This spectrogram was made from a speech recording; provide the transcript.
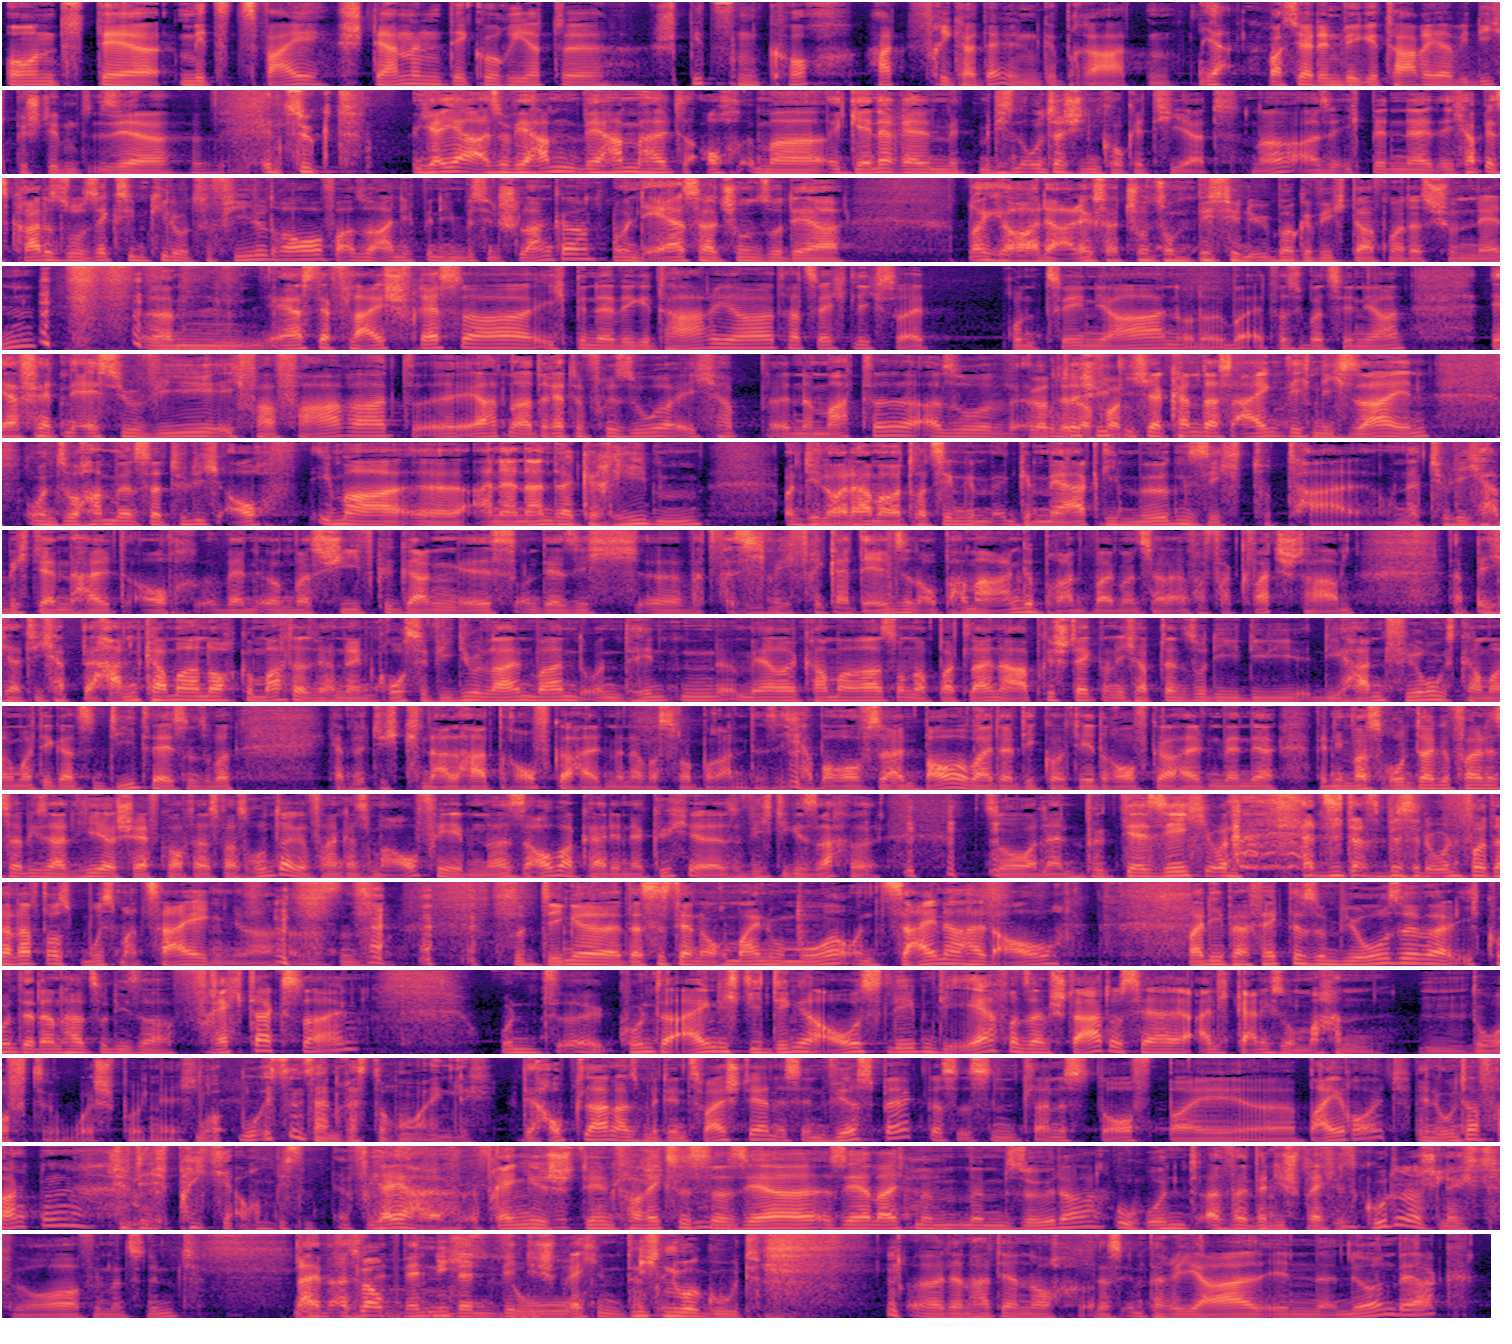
und der mit zwei Sternen dekorierte Spitzenkoch hat Frikadellen gebraten. Ja. Was ja den Vegetarier wie dich bestimmt sehr entzückt. Ja, ja, also wir haben, wir haben halt auch immer generell mit, mit diesen Unterschieden kokettiert. Ne? Also ich bin, ich habe jetzt gerade so sechs, sieben Kilo zu viel drauf, also eigentlich bin ich ein bisschen schlanker. Und er ist halt schon so der, naja, der Alex hat schon so ein bisschen Übergewicht, darf man das schon nennen. ähm, er ist der Fleischfresser, ich bin der Vegetarier tatsächlich seit rund zehn Jahren oder über etwas über zehn Jahren. Er fährt ein SUV, ich fahre Fahrrad, äh, er hat eine adrette Frisur, ich habe eine Matte. Also unterschiedlicher davon. kann das eigentlich nicht sein. Und so haben wir uns natürlich auch immer äh, aneinander gerieben. Und die Leute haben aber trotzdem gemerkt, die mögen sich total. Und natürlich habe ich dann halt auch, wenn irgendwas schiefgegangen ist und der sich, äh, was weiß ich, die Frikadellen sind auch ein paar Mal angebrannt, weil wir uns halt einfach verquatscht haben. Da bin ich natürlich, ich habe eine Handkamera noch gemacht, also wir haben eine große Videoleinwand und hinten mehrere Kameras und noch ein paar kleine abgesteckt und ich habe dann so die, die, die Handführungskamera gemacht, die ganzen Details und sowas. Ich habe natürlich knallhart draufgehalten, wenn da was verbrannt ist. Ich habe auch auf seinen Bauarbeiter-Dekolleté draufgehalten, wenn der, wenn ihm was runtergefallen ist, habe ich gesagt, hier, Chefkoch, da ist was runtergefallen, kannst du mal aufheben. Ne? Sauberkeit in der Küche, das ist eine wichtige Sache. So, und dann bückt er sich und dann sieht das ein bisschen unvorteilhaft aus, muss man zeigen. Ja? Also das sind so, so Dinge, das ist dann auch mein Humor und seiner halt auch. War die perfekte Symbiose, weil ich konnte dann halt so dieser Frechdachs sein und äh, konnte eigentlich die Dinge ausleben, die er von seinem Status her eigentlich gar nicht so machen mhm. durfte ursprünglich. Wo, wo, ist denn sein Restaurant eigentlich? Der Hauptladen, also mit den zwei Sternen, ist in Wirsberg. Das ist ein kleines Dorf bei äh, Bayreuth in Unterfranken. Stimmt, der spricht ja auch ein bisschen äh, Ja, ja, Fränkisch. Den verwechselst du sehr, sehr leicht mit, mit dem Söder. Uh. Und also, wenn die sprechen. Ist gut oder schlecht? Ja, wie man es nimmt. Nein, also glaub, wenn, wenn, wenn, wenn die sprechen. Nicht nur gut. Äh, dann hat er noch das Imperial in Nürnberg.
